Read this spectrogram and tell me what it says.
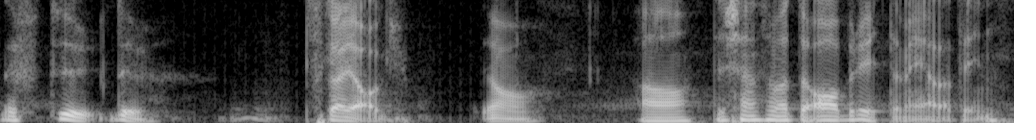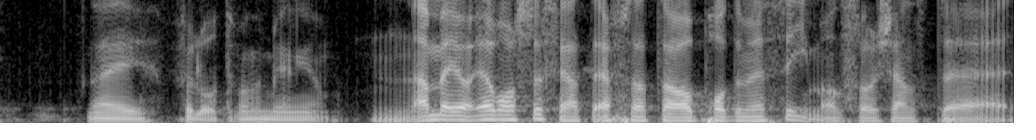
Nej, du, du. Ska jag? Ja, Ja, det känns som att du avbryter mig hela tiden. nej, förlåt, det var inte meningen. Mm, nej, men jag, jag måste säga att efter att ha podden med Simon så känns det,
